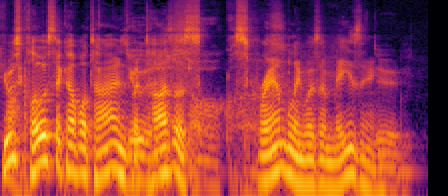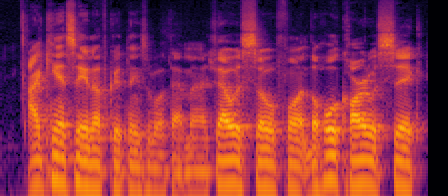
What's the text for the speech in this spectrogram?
He was close a couple times, Dude, but Taza's so scrambling was amazing. dude. I can't say enough good things about that match. That was so fun. The whole card was sick.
